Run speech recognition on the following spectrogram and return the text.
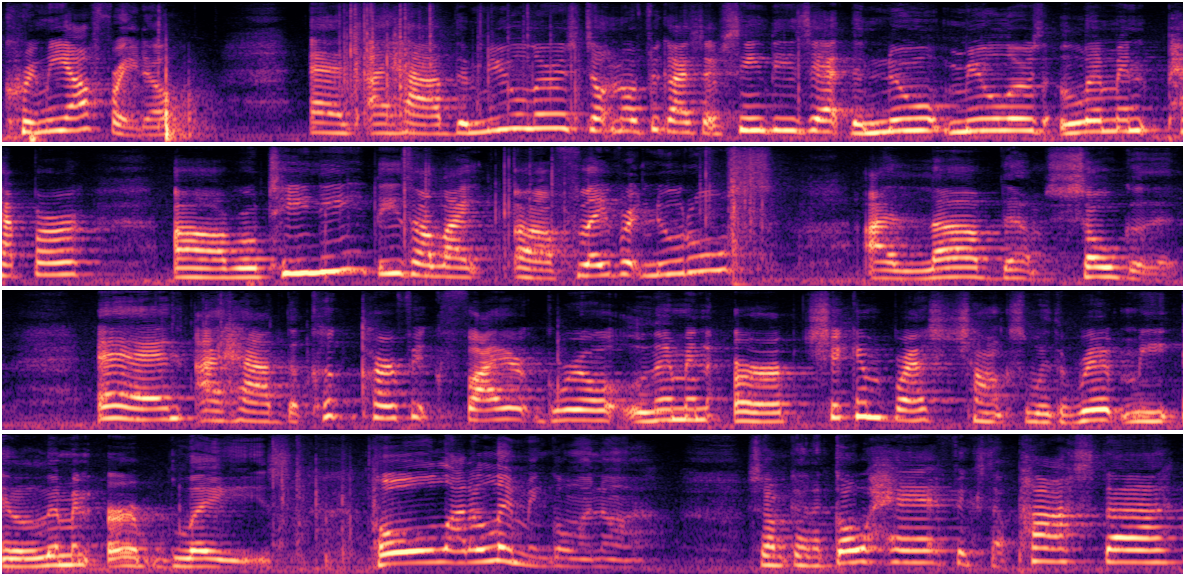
Creamy Alfredo. And I have the Mueller's, don't know if you guys have seen these yet, the new Mueller's Lemon Pepper uh, Rotini. These are like uh, flavored noodles I love them so good. And I have the Cooked Perfect Fire Grill Lemon Herb Chicken Breast Chunks with rib meat and lemon herb glaze. Whole lot of lemon going on. So I'm going to go ahead, fix the pasta,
